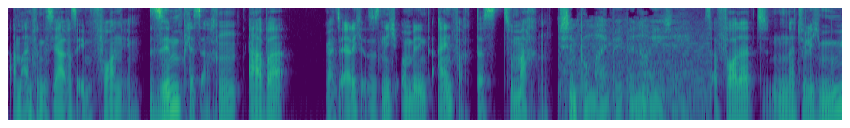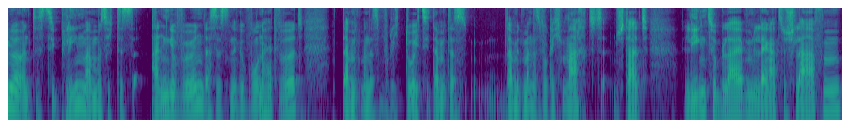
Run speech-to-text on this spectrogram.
am Anfang des Jahres eben vornehmen. Simple Sachen, aber ganz ehrlich, es ist nicht unbedingt einfach, das zu machen. Simple be, but not easy. Es erfordert natürlich Mühe und Disziplin. Man muss sich das angewöhnen, dass es eine Gewohnheit wird, damit man das wirklich durchzieht, damit, das, damit man das wirklich macht, statt liegen zu bleiben, länger zu schlafen,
